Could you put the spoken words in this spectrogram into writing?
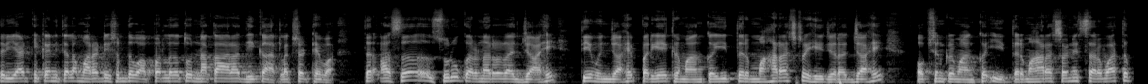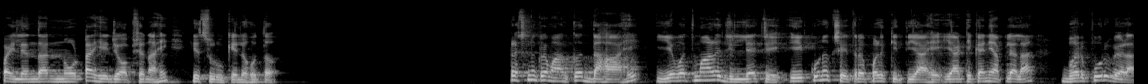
तर या ठिकाणी त्याला मराठी शब्द वापरला जातो नकाराधिकार. लक्षात ठेवा. तर असं सुरू करणारं राज्य आहे ते म्हणजे आहे पर्याय क्रमांक ई. तर महाराष्ट्र हे जे राज्य आहे ऑप्शन क्रमांक ई. तर महाराष्ट्राने सर्वात पहिल्यांदा नोटा हे जे ऑप्शन आहे हे सुरू केलं होतं. प्रश्न क्रमांक दहा आहे. यवतमाळ जिल्ह्याचे एकूण क्षेत्रफळ किती आहे? या ठिकाणी आपल्याला भरपूर वेळा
